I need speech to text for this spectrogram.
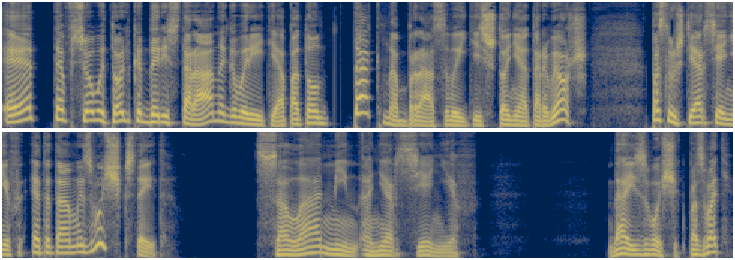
это все вы только до ресторана говорите, а потом так набрасываетесь, что не оторвешь. Послушайте, Арсеньев, это там извозчик стоит?» Саламин, а не Арсеньев. Да, извозчик, позвать?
